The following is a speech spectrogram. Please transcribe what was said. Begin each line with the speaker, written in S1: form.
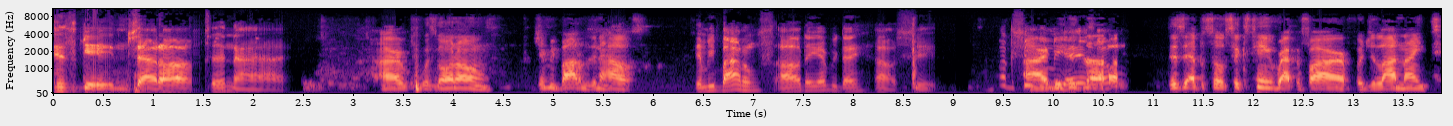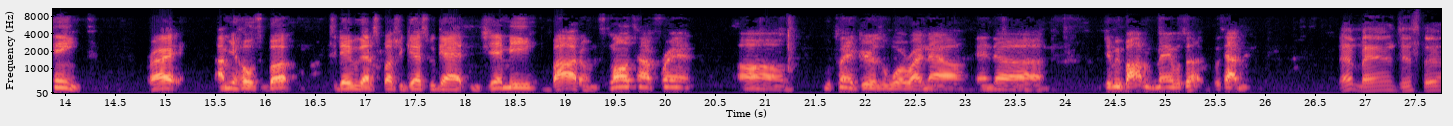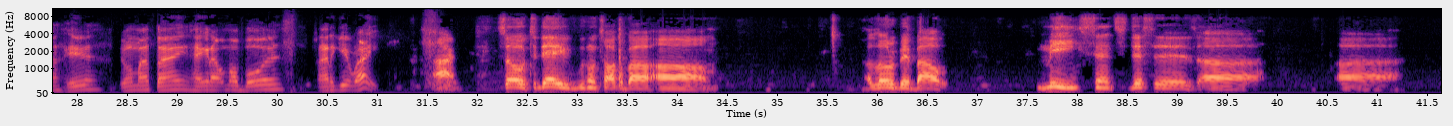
S1: is getting shot off tonight.
S2: All right, what's going on? Jimmy Bottoms in the house.
S1: Jimmy Bottoms all day, every day. Oh shit. Fuck
S2: All right, this is, uh, this is episode 16 Rapid Fire for July 19th, right? I'm your host, Buck. Today we got a special guest. We got Jimmy Bottoms, longtime friend. Um, we're playing Gears of War right now. And uh, Jimmy Bottoms, man, what's up? What's happening?
S1: That man, just uh here doing my thing, hanging out with my boys, trying to get right.
S2: All right. So today we're gonna talk about um a little bit about me since this is uh uh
